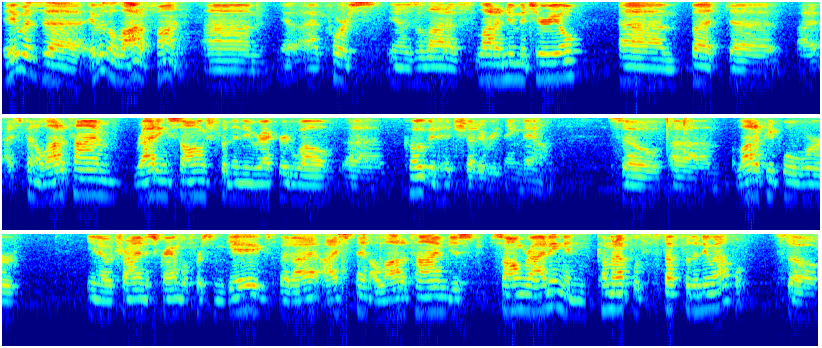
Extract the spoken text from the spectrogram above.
it was uh, it was a lot of fun. Um, of course, you know, it was a lot of lot of new material, um, but uh, I, I spent a lot of time writing songs for the new record while uh, COVID had shut everything down. So um, a lot of people were, you know, trying to scramble for some gigs, but I, I spent a lot of time just songwriting and coming up with stuff for the new album. So.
